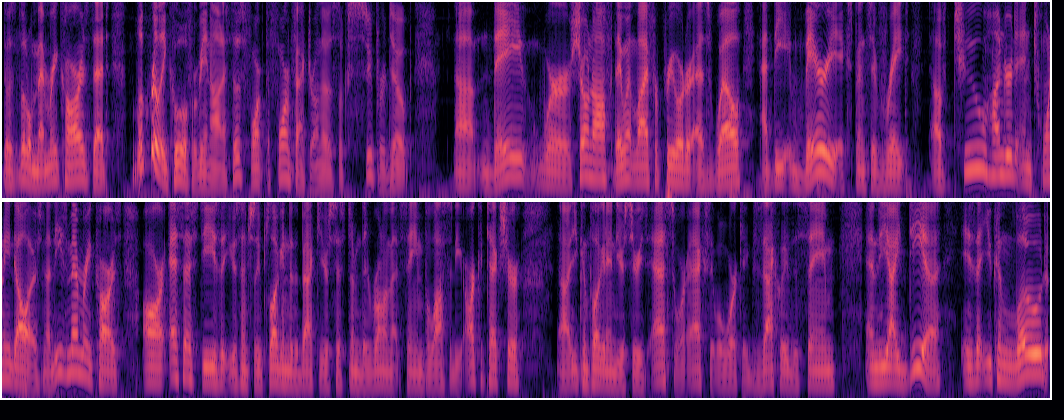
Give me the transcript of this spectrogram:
those little memory cards that look really cool, for being honest. Those form the form factor on those looks super dope. Uh, they were shown off. They went live for pre order as well at the very expensive rate of $220. Now, these memory cards are SSDs that you essentially plug into the back of your system. They run on that same velocity architecture. Uh, you can plug it into your Series S or X. It will work exactly the same. And the idea is that you can load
